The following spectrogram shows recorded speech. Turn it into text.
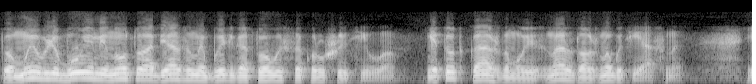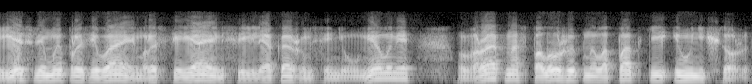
то мы в любую минуту обязаны быть готовы сокрушить его. И тут каждому из нас должно быть ясно. Если мы прозеваем, растеряемся или окажемся неумелыми – враг нас положит на лопатки и уничтожит.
